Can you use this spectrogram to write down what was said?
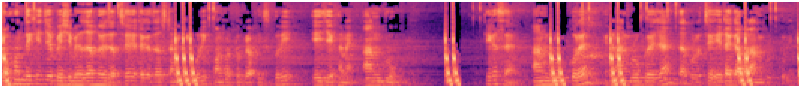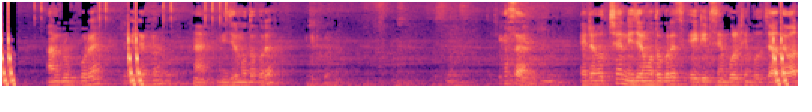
যখন দেখি যে বেশি ভেজাল হয়ে যাচ্ছে, এটাকে জাস্ট আমি করি কনভার্ট টু গ্রাফিক্স করি, এই যে এখানে আনগ্রুপ ঠিক আছে? আনগ্রুপ করে এখানে আনগ্রুপ হয়ে যায়, তারপর হচ্ছে এটাকে আবার আনগ্রুপ করি। আনগ্রুপ করে এটাকে হ্যাঁ নিজের মতো করে করে। ঠিক আছে? এটা হচ্ছে নিজের মতো করে এডিট সিম্বল টিম্বল যা দেওয়ার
